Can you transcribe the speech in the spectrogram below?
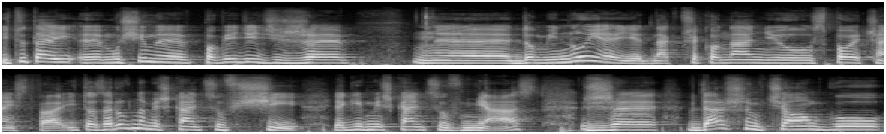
I tutaj musimy powiedzieć, że dominuje jednak w przekonaniu społeczeństwa i to zarówno mieszkańców wsi, jak i mieszkańców miast, że w dalszym ciągu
